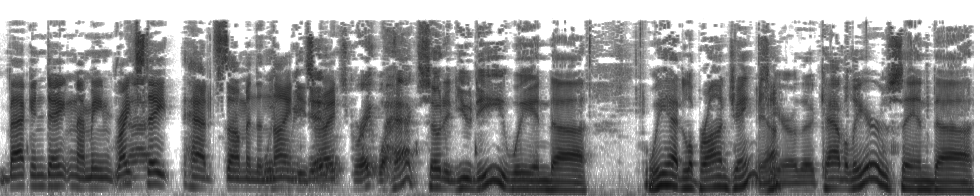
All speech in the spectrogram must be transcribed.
back in Dayton? I mean, Wright Uh, State had some in the We- we '90s, did. It was great. Well, heck, so did UD. We and uh, we had LeBron James Yeah. here, the Cavaliers, and uh,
